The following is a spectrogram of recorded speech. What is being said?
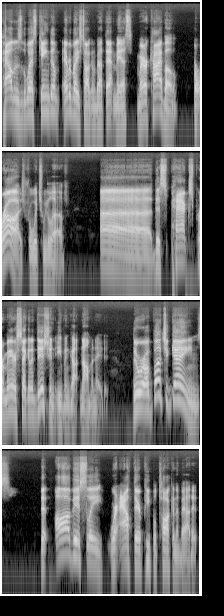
Paladins of the West Kingdom, everybody's talking about that mess. Maracaibo, Barrage, for which we love. Uh, this Pax Pamir Second Edition even got nominated. There were a bunch of games that obviously were out there, people talking about it.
